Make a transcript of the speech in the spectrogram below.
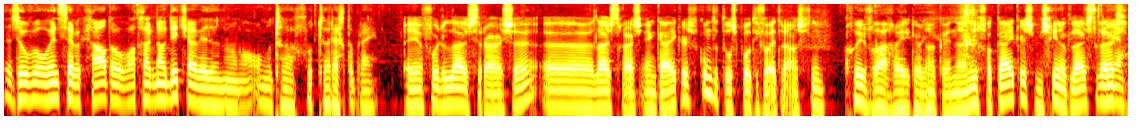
zoveel winst heb ik gehaald. Oh, wat ga ik nou dit jaar weer doen om, het eh, goed terecht te breien? En voor de luisteraars, hè? eh, luisteraars en kijkers. Komt het op Spotify trouwens? niet? Goeie vraag, weet ik nog Oké, niet. nou in ieder geval kijkers, misschien ook luisteraars. Ja.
